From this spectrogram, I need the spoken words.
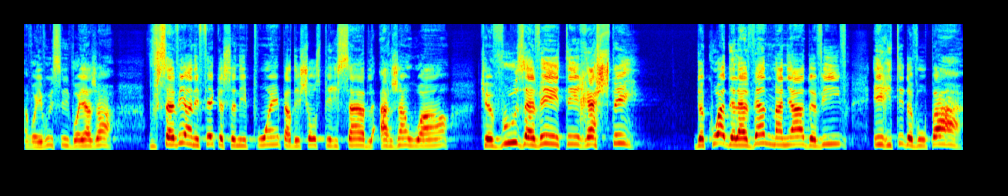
Ah, voyez-vous ici, voyageurs. Vous savez en effet que ce n'est point par des choses périssables, argent ou or, que vous avez été rachetés. De quoi? De la vaine manière de vivre héritée de vos pères,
